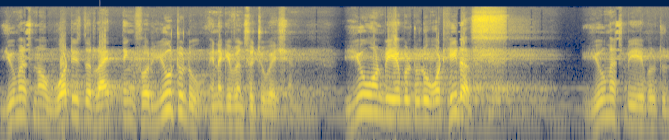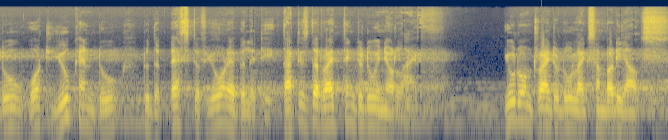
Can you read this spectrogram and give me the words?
You must know what is the right thing for you to do in a given situation. You won't be able to do what he does. You must be able to do what you can do to the best of your ability. That is the right thing to do in your life. You don't try to do like somebody else.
